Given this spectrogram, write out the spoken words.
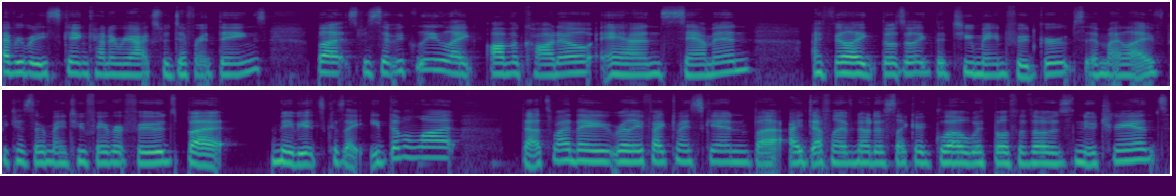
everybody's skin kind of reacts with different things. But specifically, like avocado and salmon, I feel like those are like the two main food groups in my life because they're my two favorite foods. But maybe it's because I eat them a lot that's why they really affect my skin. But I definitely have noticed like a glow with both of those nutrients.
